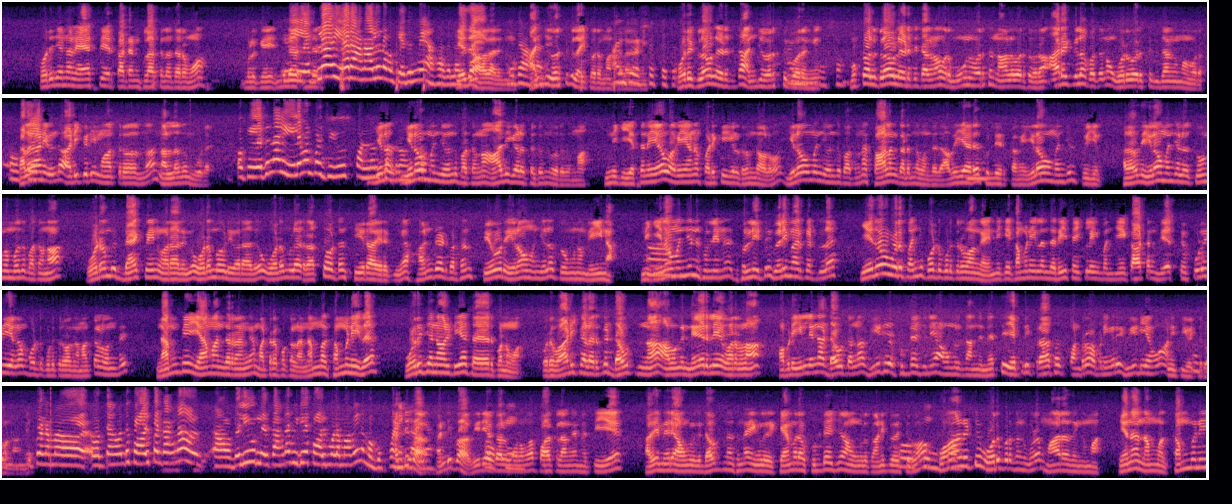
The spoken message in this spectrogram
ஒரிஜினல் ஏஸ்பியர் காட்டன் கிளாத்தில் தருவோம். உங்களுக்கு இந்த எவ்வளவு இயர் ஆனாலும் நமக்கு எதுவுமே ஆகாதுல்ல. எது sir? ஆகாதுங்க. அஞ்சு வருஷத்துக்கு லைஃப் தலைகாணி. வருஷத்துக்கு. ஒரு கிலோவில் எடுத்துட்டா அஞ்சு வருஷத்துக்கு வருங்க. முக்கால் கிலோவில் எடுத்துட்டாங்கன்னா ஒரு மூணு வருஷம் நாலு வருஷம் வரும். அரை கிலோ பார்த்தோம்னா ஒரு வருஷத்துக்கு தாங்கம்மா வரும். தலைகாணி வந்து அடிக்கடி மாத்துறது தான் நல்லதும் கூட. ஓகே எதனால இலவம் பஞ்சு யூஸ் பண்ணணும்னு இள சொல்றோம்? இலவ மஞ்சு வந்து பார்த்தோம்னா ஆதி காலத்துல இருந்து வருதுமா இன்னைக்கு எத்தனையோ வகையான படுக்கைகள் இருந்தாலும் இலவ மஞ்சு வந்து பார்த்தோம்னா காலம் கடந்து வந்தது. அவையாரே சொல்லியிருக்காங்க. இலவ மஞ்சள் துயில் அதாவது இலவ மஞ்சள் தூங்கும் போது பார்த்தோம்னா உடம்பு பேக் பெயின் வராதுங்க உடம்பு வலி வராது. உடம்புல ரத்த ஓட்டம் சீரா இருக்குங்க ஹண்ட்ரட் பர்சன்ட் பியூர் இலவ மஞ்சள் தூங்கணும் மெயினா இன்னைக்கு மஞ்சள்னு சொல்லின்னு சொல்லிட்டு வெளி மார்க்கெட்ல ஏதோ ஒரு பஞ்சு போட்டு கொடுத்துருவாங்க. இன்னைக்கு கம்பெனில இந்த ரீசைக்ளிங் பஞ்சு காட்டன் வேஸ்ட் புழுதி எல்லாம் போட்டு கொடுத்துருவாங்க. மக்கள் வந்து நம்பி ஏமாந்துடுறாங்க மற்ற பக்கம் நம்ம கம்பெனியில ஒரிஜினாலிட்டியா தயார் பண்ணுவோம். ஒரு வாடிக்கையாளருக்கு டவுட்னா அவங்க நேர்லயே வரலாம். அப்படி இல்லைன்னா டவுட்னா வீடியோ ஃபுட்டேஜ்லயே அவங்களுக்கு அந்த மெத்தை எப்படி ப்ராசஸ் பண்றோம் அப்படிங்கிற வீடியோவும் அனுப்பி வச்சிருவோம் நாங்க. இப்போ நம்ம ஒருத்தவங்க வந்து கால் பண்றாங்கன்னா வெளியூர்ல இருக்காங்கன்னா வீடியோ கால் மூலமாவே நம்ம புக் பண்ணிக்கலாம் கண்டிப்பா வீடியோ கால். மூலமா பார்க்கலாங்க மெத்தையே அதே மாதிரி அவங்களுக்கு டவுட்னஸ்னா எங்களுக்கு கேமரா ஃபுட்டேஜும் அவங்களுக்கு அனுப்பி வச்சிருவோம். குவாலிட்டி ஒரு பர்சன்ட் கூட மாறாதுங்கம்மா. ஏன்னா நம்ம கம்பெனி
